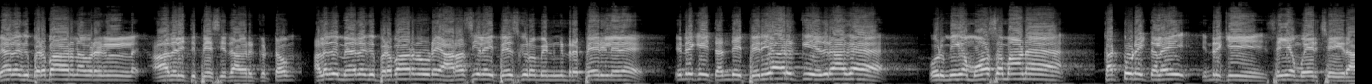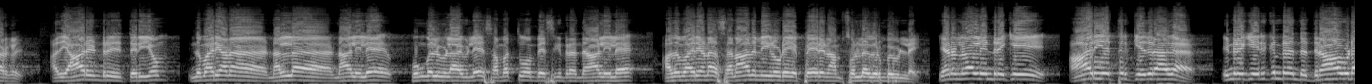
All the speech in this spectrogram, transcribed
மேதகு பிரபாகரன் அவர்கள் ஆதரித்து பேசியதாக இருக்கட்டும் அல்லது மேதகு பிரபாகரனுடைய அரசியலை பேசுகிறோம் என்கின்ற பெயரிலே இன்றைக்கு தந்தை பெரியாருக்கு எதிராக ஒரு மிக மோசமான கட்டுடைத்தலை இன்றைக்கு செய்ய முயற்சி செய்கிறார்கள். அது யார் என்று தெரியும். இந்த மாதிரியான நல்ல நாளிலே பொங்கல் விழாவிலே சமத்துவம் பேசுகின்ற அந்த நாளிலே அந்த மாதிரியான சனாதனிகளுடைய பெயரை நாம் சொல்ல விரும்பவில்லை. ஏனென்றால் இன்றைக்கு ஆரியத்திற்கு எதிராக இன்றைக்கு இருக்கின்ற இந்த திராவிட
